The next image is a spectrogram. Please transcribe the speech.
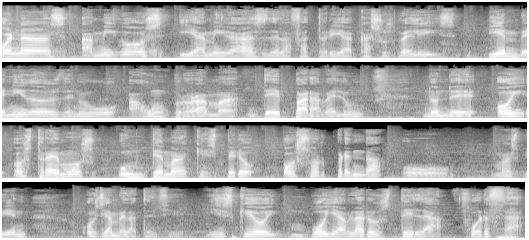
Buenas amigos y amigas de la factoría Casus Bellis, bienvenidos de nuevo a un programa de Parabellum, donde hoy os traemos un tema que espero os sorprenda o más bien os llame la atención. Y es que hoy voy a hablaros de la Fuerza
